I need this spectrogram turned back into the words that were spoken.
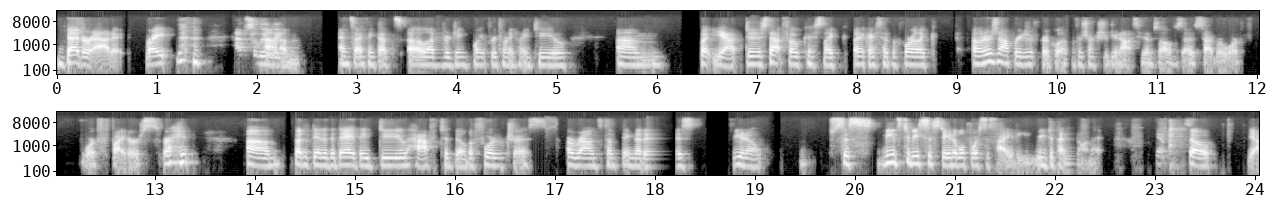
better at it, right? Absolutely. um, and so I think that's a leveraging point for 2022. Um, but yeah, just that focus, like like I said before, like owners and operators of critical infrastructure do not see themselves as cyber war, war fighters, right? Um, but at the end of the day, they do have to build a fortress around something that is, you know, sus- needs to be sustainable for society. We depend on it. Yep. So yeah,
